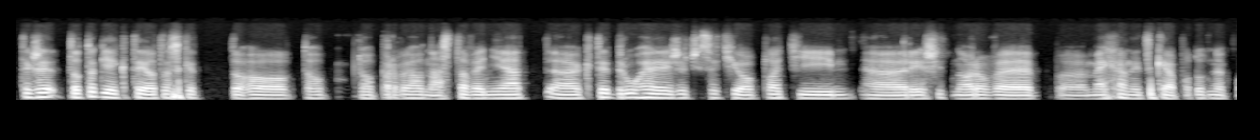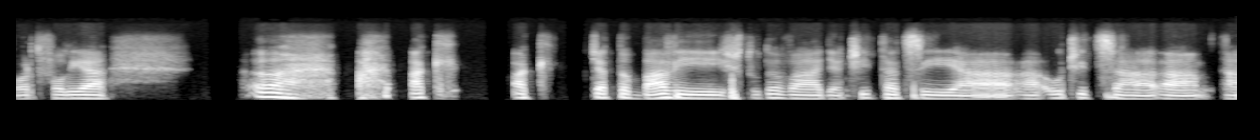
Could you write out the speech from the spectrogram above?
takže toto je k tej otázke toho, toho, toho prvého nastavenia. K tej druhej, že či sa ti oplatí uh, riešiť norové, uh, mechanické a podobné portfólia. Uh, ak, ak ťa to baví študovať a čítať si a, a učiť sa a, a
